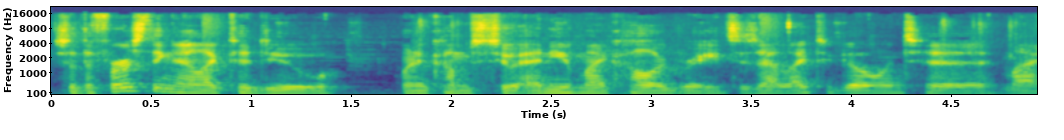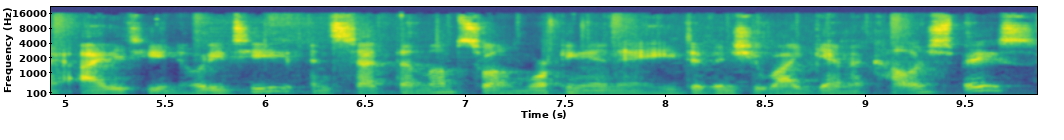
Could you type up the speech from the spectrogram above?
So the first thing I like to do when it comes to any of my color grades is I like to go into my IDT and ODT and set them up so I'm working in a DaVinci Wide Gamut color space.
